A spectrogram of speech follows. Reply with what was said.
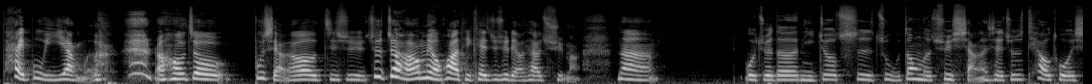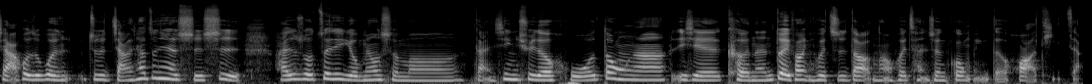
太不一样了，然后就不想要继续，就就好像没有话题可以继续聊下去嘛。那我觉得你就是主动的去想一些，就是跳脱一下，或者问，就是讲一下最近的时事，还是说最近有没有什么感兴趣的活动啊？一些可能对方也会知道，然后会产生共鸣的话题，这样。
